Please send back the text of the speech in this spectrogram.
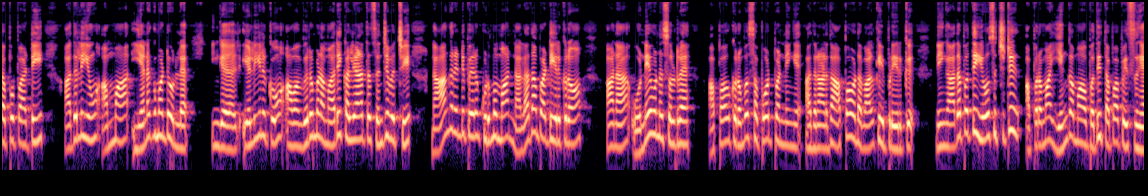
தப்பு பாட்டி. அதுலேயும் அம்மா எனக்கு மட்டும் இல்லை இங்கே எழிலுக்கும் அவன் விரும்பின மாதிரி கல்யாணத்தை செஞ்சு வச்சு நாங்கள் ரெண்டு பேரும் குடும்பமாக நல்லா தான் பாட்டி இருக்கிறோம். ஆனால் ஒன்றே ஒன்று சொல்கிறேன் அப்பாவுக்கு ரொம்ப சப்போர்ட் பண்ணீங்க. அதனால தான் அப்பாவோட வாழ்க்கை இப்படி இருக்குது நீங்கள் அதை பற்றி யோசிச்சுட்டு அப்புறமா எங்கள் அம்மாவை பற்றி தப்பாக பேசுங்க.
